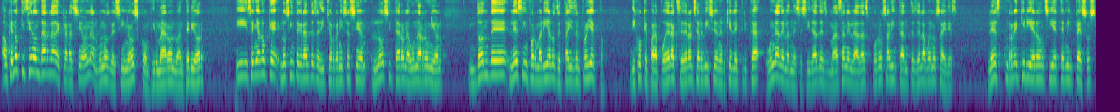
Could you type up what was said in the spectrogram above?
Aunque no quisieron dar la declaración, algunos vecinos confirmaron lo anterior y señaló que los integrantes de dicha organización los citaron a una reunión donde les informaría los detalles del proyecto dijo que para poder acceder al servicio de energía eléctrica, una de las necesidades más anheladas por los habitantes de la Buenos Aires, les requirieron 7 mil pesos,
